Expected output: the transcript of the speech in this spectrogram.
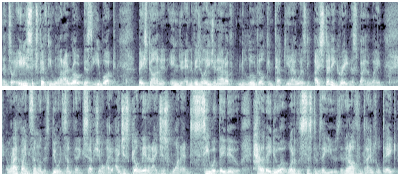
And so 8651, I wrote this ebook based on an individual agent out of Louisville, Kentucky. And I was I study greatness, by the way. And when I find someone that's doing something exceptional, I, I just go in and I just want to see what they do. How do they do it? What are the systems they use? And then oftentimes we'll take,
